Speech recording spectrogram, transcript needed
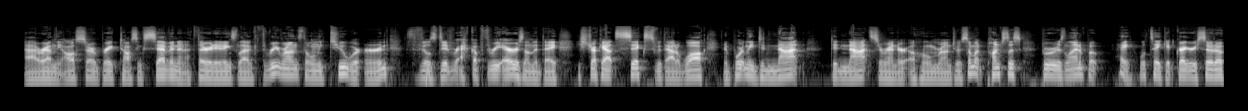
uh, around the All Star break, tossing seven and a third innings, allowing three runs, though only two were earned. The Phillies did rack up three errors on the day. He struck out six without a walk, and importantly, did not did not surrender a home run to a somewhat punchless Brewers lineup, but hey, we'll take it. Gregory Soto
